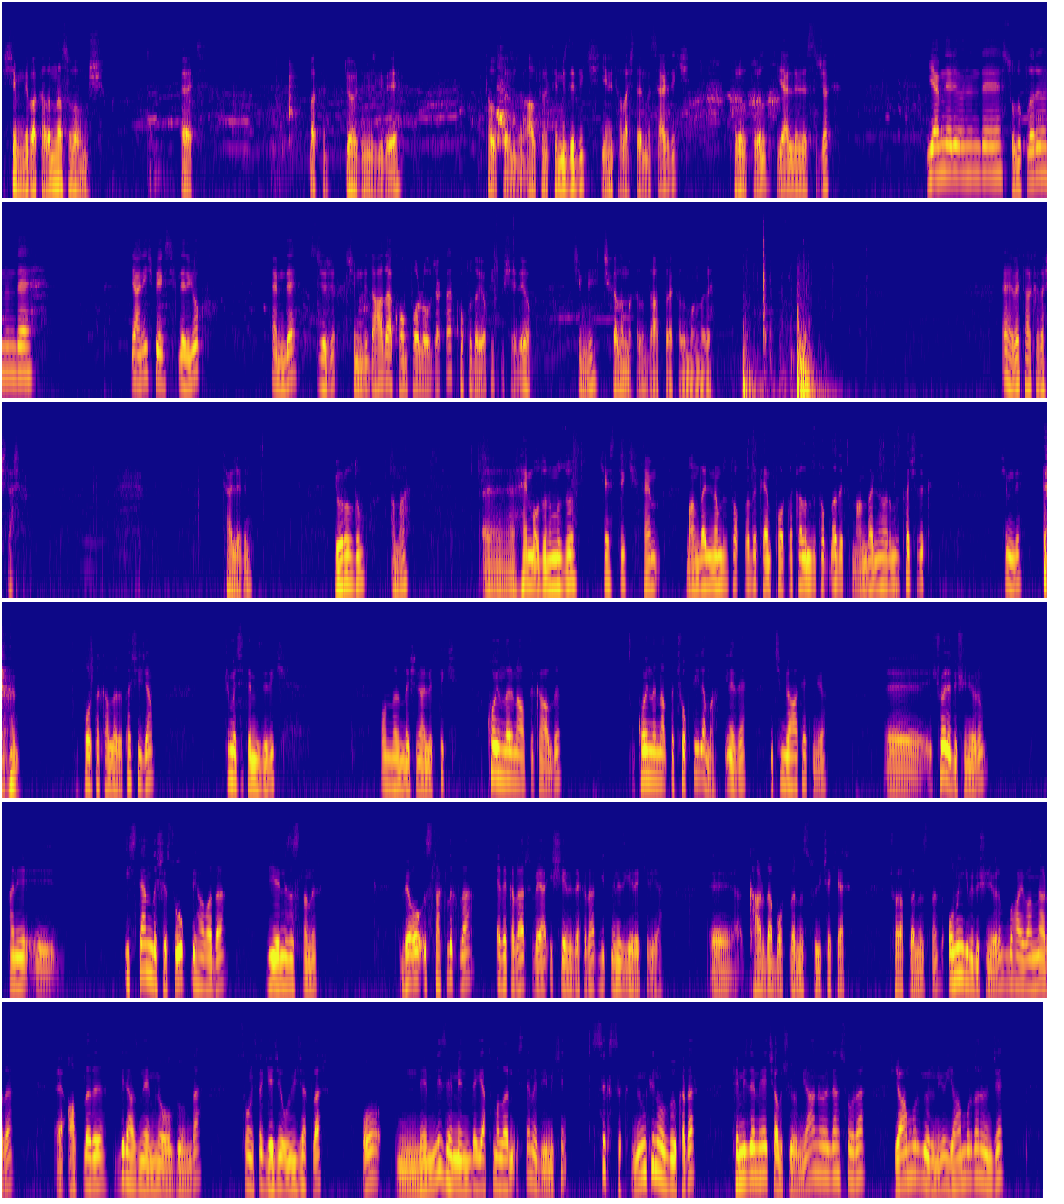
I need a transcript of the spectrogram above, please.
Şimdi bakalım nasıl olmuş. Evet. Bakın gördüğünüz gibi tavuklarımızın altını temizledik. Yeni talaşlarını serdik. Pırıl pırıl. Yerleri de sıcak. Yemleri önünde, solukları önünde. Yani hiçbir eksikleri yok. Hem de sıcacık. Şimdi daha da konforlu olacaklar. Koku da yok. Hiçbir şey de yok. Şimdi çıkalım bakalım. Rahat bırakalım onları. Evet arkadaşlar. Terledim. Yoruldum ama eee, hem odunumuzu kestik hem Mandalinamızı topladık. Hem portakalımızı topladık. Mandalinalarımızı taşıdık. Şimdi portakalları taşıyacağım. Kümesi temizledik. Onların da işini hallettik. Koyunların altı kaldı. Koyunların altta çok değil ama yine de içim rahat etmiyor. Ee, şöyle düşünüyorum. Hani e, istem dışı soğuk bir havada bir yeriniz ıslanır. Ve o ıslaklıkla eve kadar veya iş yerinize kadar gitmeniz gerekir ya. Ee, karda botlarınız suyu çeker. Çoraplarınız ıslanır. Onun gibi düşünüyorum. Bu hayvanlar da e, altları biraz nemli olduğunda sonuçta gece uyuyacaklar. O nemli zeminde yatmalarını istemediğim için sık sık mümkün olduğu kadar temizlemeye çalışıyorum. Yarın öğleden sonra yağmur görünüyor. Yağmurdan önce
